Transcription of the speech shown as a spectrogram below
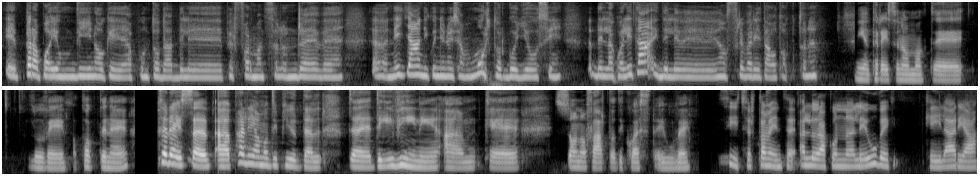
e però poi è un vino che appunto dà delle performance longeve eh, negli anni, quindi noi siamo molto orgogliosi della qualità e delle nostre varietà autoctone. Mi interessano molte uve autoctone Teresa, uh, parliamo di più del, de, dei vini um, che sono fatti di queste uve. Sì, certamente. Allora, con le uve che Ilaria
